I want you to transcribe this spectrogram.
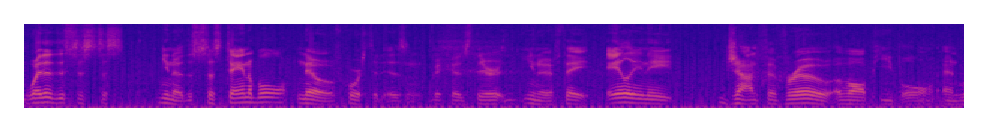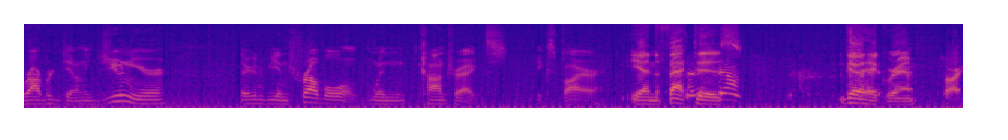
whether this is just you know the sustainable, no, of course it isn't because they're you know if they alienate Jon Favreau of all people and Robert Downey Jr., they're going to be in trouble when contracts expire. Yeah, and the fact This is, sounds- go ahead, Graham. Sorry.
